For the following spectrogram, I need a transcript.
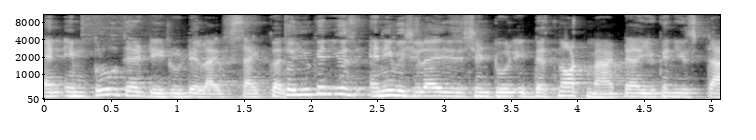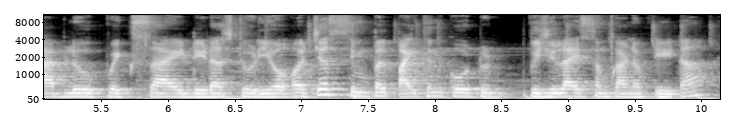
and improve their day-to-day life cycle. So you can use any visualization tool, it does not matter. You can use Tableau, QuickSight, Data Studio or just simple Python code to visualize some kind of data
